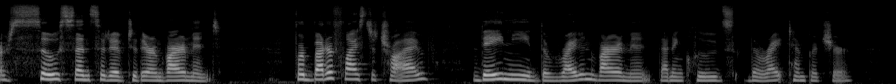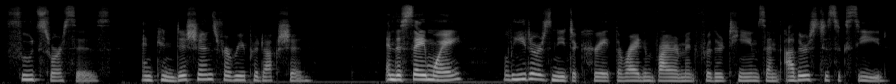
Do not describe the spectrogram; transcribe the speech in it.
are so sensitive to their environment. For butterflies to thrive, they need the right environment that includes the right temperature, food sources, and conditions for reproduction. In the same way, leaders need to create the right environment for their teams and others to succeed.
